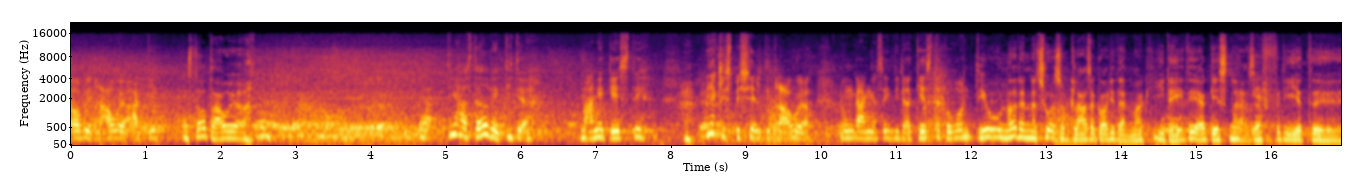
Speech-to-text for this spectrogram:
oppe i Dragør-agtigt. Der står dragør. Ja, de har stadigvæk de der mange gæster. Virkelig specielt i Dragør. Nogle gange at se de der gæster gå rundt. Det er jo noget af den natur, som klarer sig godt i Danmark i dag. Det er gæstene, altså, Ja. fordi at, øh,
